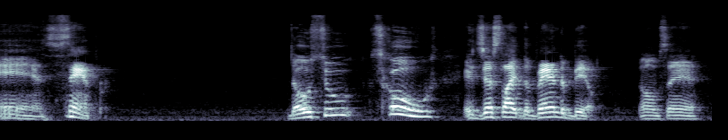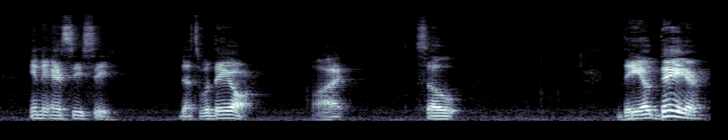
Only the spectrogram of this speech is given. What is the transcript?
and Stanford. Those two schools is just like the Vanderbilt. You know what I'm saying? In the SEC. That's what they are. All right. So they are there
